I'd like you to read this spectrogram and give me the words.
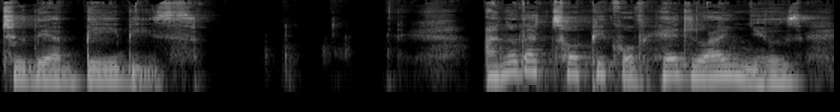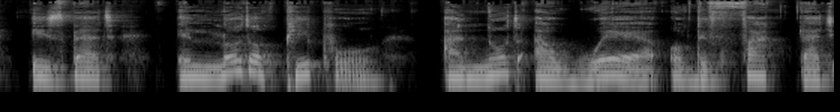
to their babies. Another topic of headline news is that a lot of people are not aware of the fact that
